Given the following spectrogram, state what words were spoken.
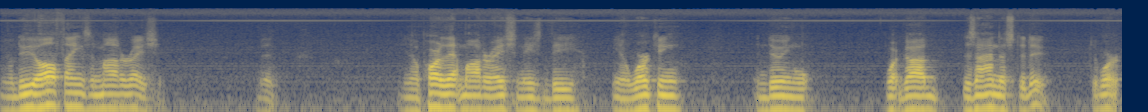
You know, do all things in moderation. But, you know, part of that moderation needs to be, you know, working and doing what God designed us to do, to work.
